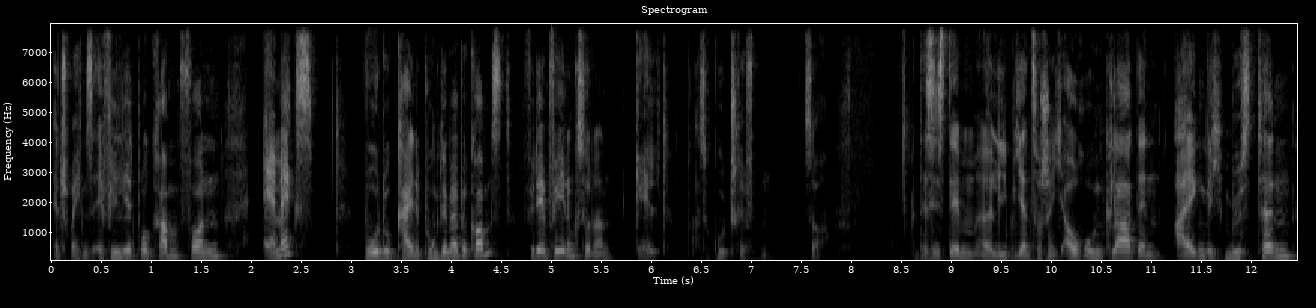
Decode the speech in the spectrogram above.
entsprechendes Affiliate-Programm von Amex, wo du keine Punkte mehr bekommst für die Empfehlung, sondern Geld, also Gutschriften. So. Das ist dem äh, lieben Jens wahrscheinlich auch unklar, denn eigentlich müssten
